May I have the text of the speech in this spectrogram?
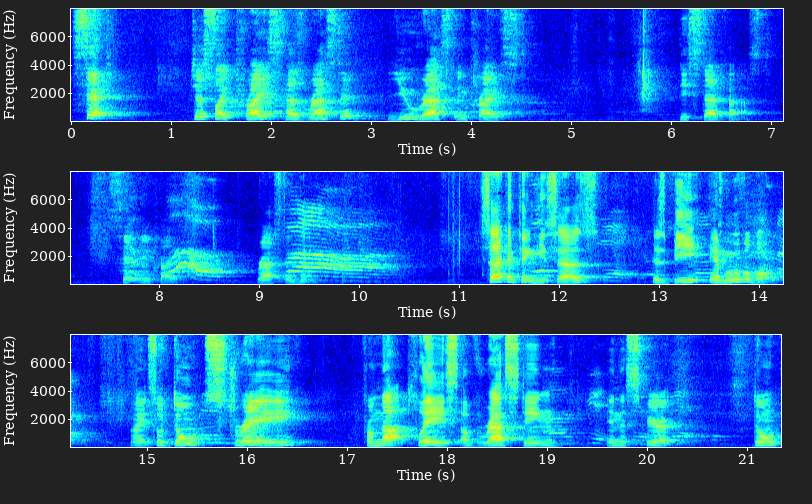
Sit. Just like Christ has rested, you rest in Christ. Be steadfast. Sit in Christ. Rest in Him. Second thing he says is be immovable. Right? So don't stray from that place of resting in the Spirit. Don't,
